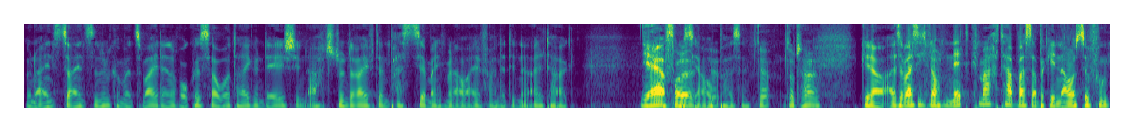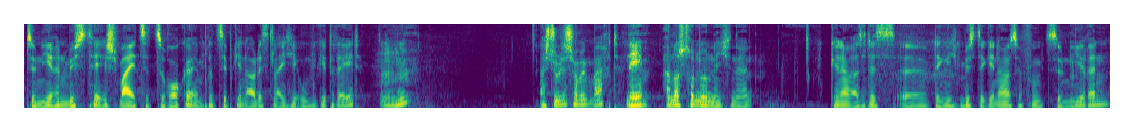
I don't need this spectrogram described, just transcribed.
und 1 zu 1 zu 0,2 dein Rockesauerteig und der ist in 8 Stunden reif, dann passt es ja manchmal auch einfach nicht in den Alltag. Ja, Das voll. muss ja ja, aufpassen. ja, total. Genau, also was ich noch nicht gemacht habe, was aber genauso funktionieren müsste, ist Weizen zu Rogge. Im Prinzip genau das gleiche umgedreht. Mhm. Hast du das schon mal gemacht? Nee, andersrum noch nicht, ne? Genau, also das äh, denke ich müsste genauso funktionieren.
